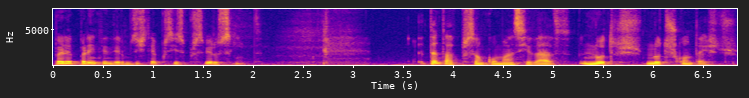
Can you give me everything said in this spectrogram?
para, para entendermos isto, é preciso perceber o seguinte. Tanto a depressão como a ansiedade, noutros, noutros contextos,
